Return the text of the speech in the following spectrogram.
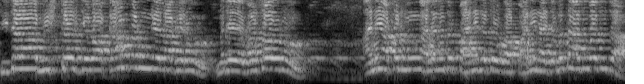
तिचा मिस्टर जेव्हा काम करून गेला घरून म्हणजे वर्षावरून आणि आपण मग आल्यानंतर पाणी देतो बा पाणी नाही जमत आजूबाजूचा.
